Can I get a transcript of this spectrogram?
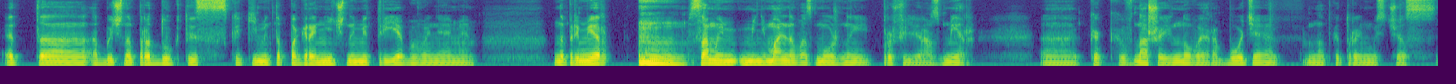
это обычно продукты с какими-то пограничными требованиями. Например, самый минимально возможный профиль размер, э, как в нашей новой работе, над которой мы сейчас,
